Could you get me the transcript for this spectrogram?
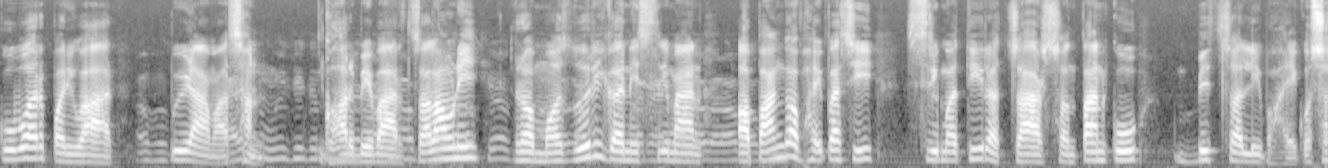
कुवर परिवार पीडामा छन्। घर व्यवहार चलाउने र मजदुरी गर्ने श्रीमान अपाङ्ग भएपछि श्रीमती र चार सन्तानको बिचल्ली भएको छ।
